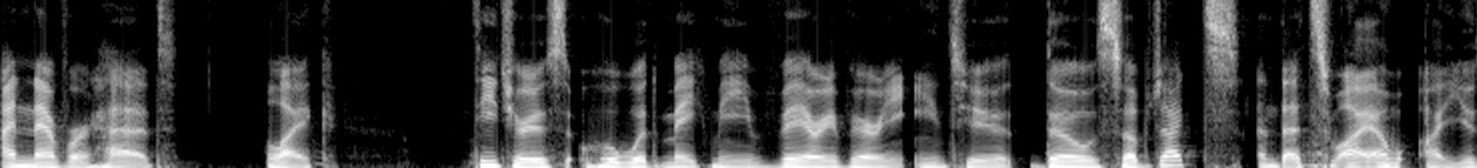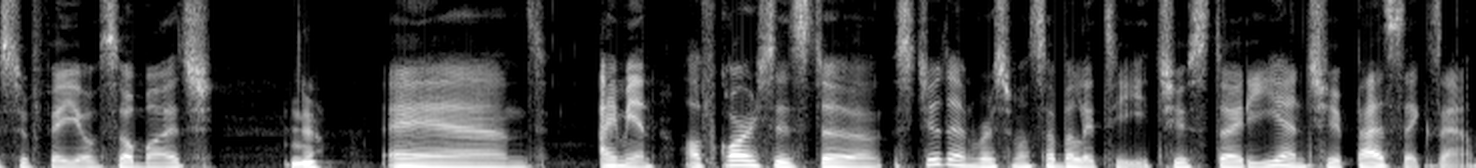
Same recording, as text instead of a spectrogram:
I never had like teachers who would make me very very into those subjects and that's why I, I used to fail so much Yeah. and I mean, of course, it's the student responsibility to study and to pass the exam,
